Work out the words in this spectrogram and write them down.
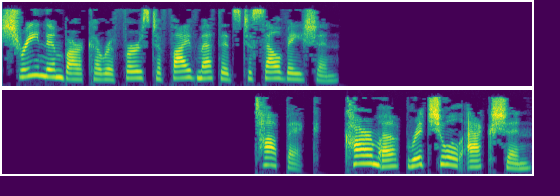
Sri Nimbarka refers to five methods to salvation. Topic. Karma ritual action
